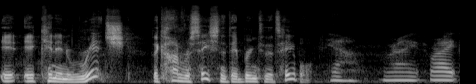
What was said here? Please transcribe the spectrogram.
it, it can enrich the conversation that they bring to the table. Yeah. Right, right.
